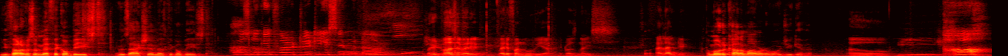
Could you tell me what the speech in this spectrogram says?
You thought it was a mythical beast? It was actually a mythical beast? I was looking forward to at least Saint Bernard. But it was a very, very fun movie. Yeah, it was nice. I liked it. Emoticon-o-mometer, what would you give it? Oh, Ah,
